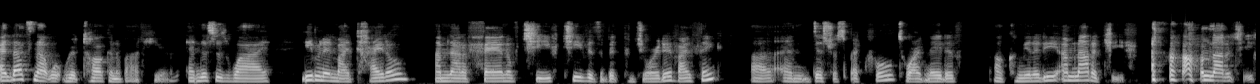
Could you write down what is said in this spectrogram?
And that's not what we're talking about here. And this is why, even in my title, I'm not a fan of chief. Chief is a bit pejorative, I think, uh, and disrespectful to our native uh, community. I'm not a chief. I'm not a chief,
